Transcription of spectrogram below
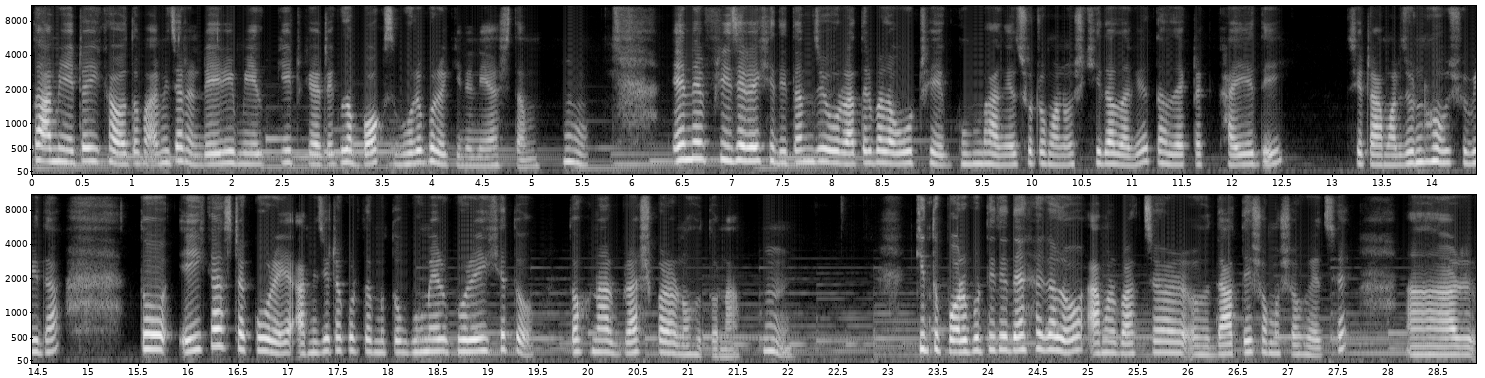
তো আমি এটাই খাওয়াতাম। আমি জানেন ডেইরি মিল্ক কিটক্যাট এগুলো বক্স ভরে ভরে কিনে নিয়ে আসতাম, হুম। এনে ফ্রিজে রেখে দিতাম যে ও রাতের বেলা ওঠে, ঘুম ভাঙে, ছোট মানুষ, খিদা লাগে, তাহলে একটা খাইয়ে দেই, সেটা আমার জন্য সুবিধা। তো এই কাজটা করে আমি যেটা করতাম তো ঘুমের ঘরেই খেত তখন আর ব্রাশ করানো হতো না। হুম। কিন্তু পরবর্তীতে দেখা গেল আমার বাচ্চার দাঁতে সমস্যা হয়েছে। আর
